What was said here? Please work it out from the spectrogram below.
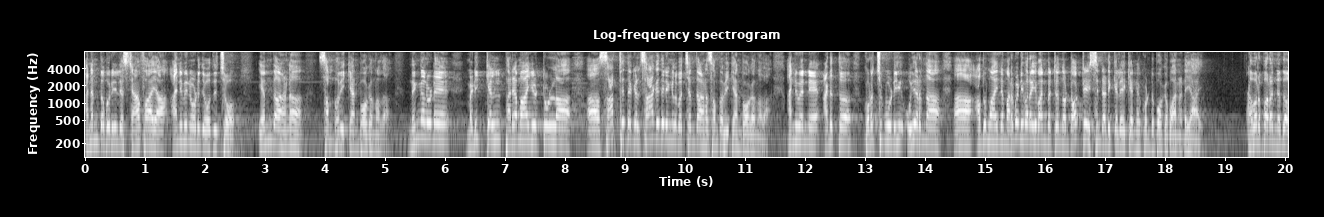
അനന്തപുരിയിലെ സ്റ്റാഫായ അനുവിനോട് ചോദിച്ചോ എന്താണ് സംഭവിക്കാൻ പോകുന്നത്? നിങ്ങളുടെ മെഡിക്കൽ പരമായിട്ടുള്ള സാധ്യതകൾ സാഹചര്യങ്ങൾ വെച്ച് എന്താണ് സംഭവിക്കാൻ പോകുന്നത്? അനുവനെ അടുത്ത് കുറച്ചുകൂടി ഉയർന്ന അതുമായി മറുപടി പറയുവാൻ പറ്റുന്ന ഡോക്ടേഴ്സിന്റെ അടുക്കലേക്ക് എന്നെ കൊണ്ടുപോകുവാനിടയായി. അവർ പറഞ്ഞത്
